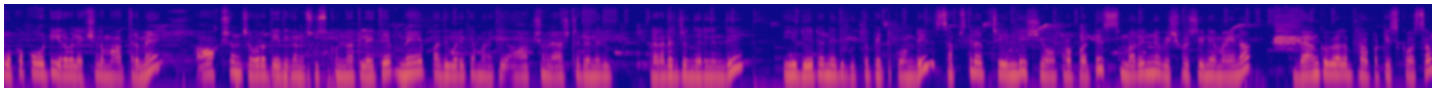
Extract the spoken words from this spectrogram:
ఒక కోటి ఇరవై లక్షలు మాత్రమే ఆప్షన్ చివరి తేదీ కానీ చూసుకున్నట్లయితే మే పది వరకే మనకి ఆప్షన్ లాస్ట్ డేట్ అనేది ప్రకటించడం జరిగింది. ఈ డేట్ అనేది గుర్తుపెట్టుకోండి. సబ్స్క్రైబ్ చేయండి. శివ ప్రాపర్టీస్ మరిన్ని విశ్వసనీయమైన బ్యాంకు వేల ప్రాపర్టీస్ కోసం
